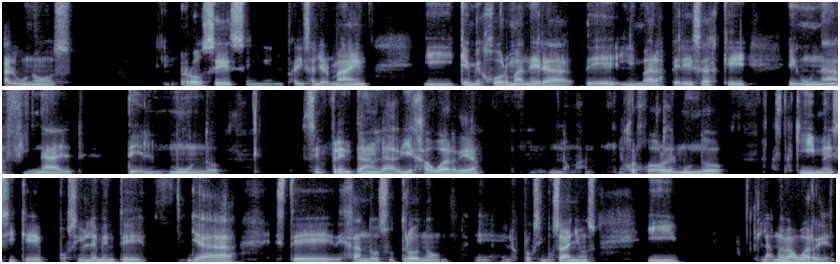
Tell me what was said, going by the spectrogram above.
algunos roces en el Paris Saint Germain, y qué mejor manera de limar asperezas que en una final del mundo. Se enfrentan la vieja guardia, el mejor jugador del mundo hasta aquí, Messi, que posiblemente ya esté dejando su trono eh, en los próximos años, y la nueva guardia,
